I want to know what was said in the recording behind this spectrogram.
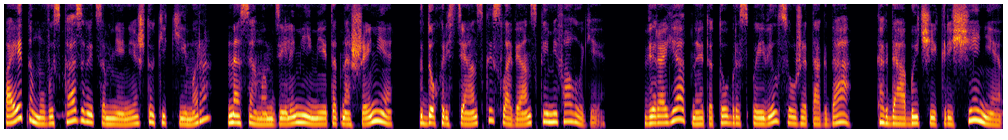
Поэтому высказывается мнение, что кикимора на самом деле не имеет отношения к дохристианской славянской мифологии. Вероятно, этот образ появился уже тогда, когда обычаи крещения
